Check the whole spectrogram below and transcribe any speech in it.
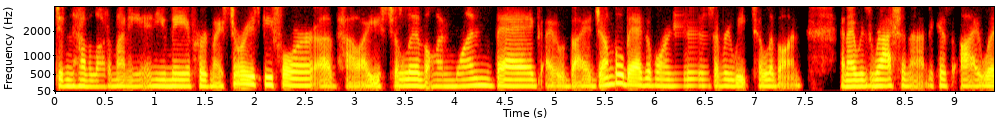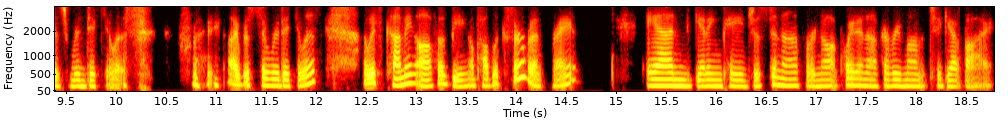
didn't have a lot of money and you may have heard my stories before of how i used to live on one bag i would buy a jumbo bag of oranges every week to live on and i would ration that because i was ridiculous? I was so ridiculous. I was coming off of being a public servant, right? And getting paid just enough or not quite enough every month to get by.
